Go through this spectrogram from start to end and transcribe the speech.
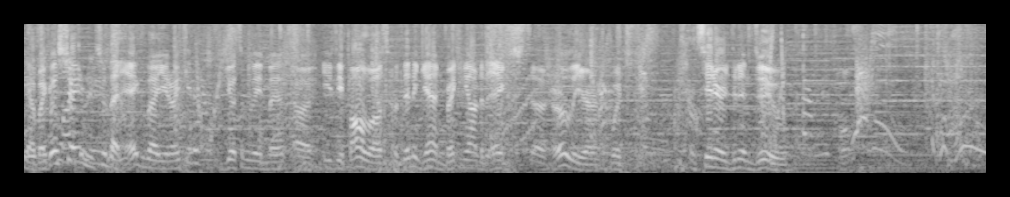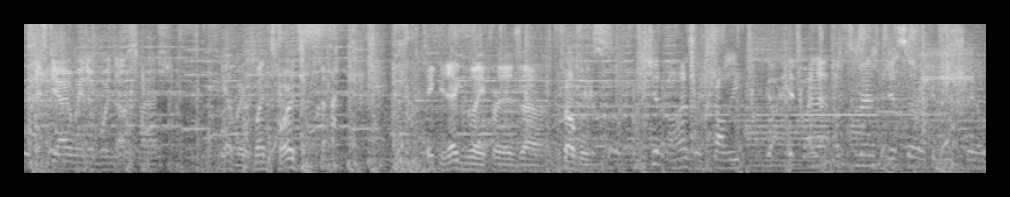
yeah, but go straight into that egg, but you know, you can get some of the uh, easy follow-ups, but then again, breaking out of the eggs uh, earlier, which Incendiary didn't do. SDI way to avoid that smash. Yeah, but went towards Take your egg away for his uh, troubles. You should honestly probably got hit by that up smash just so it could be stale.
